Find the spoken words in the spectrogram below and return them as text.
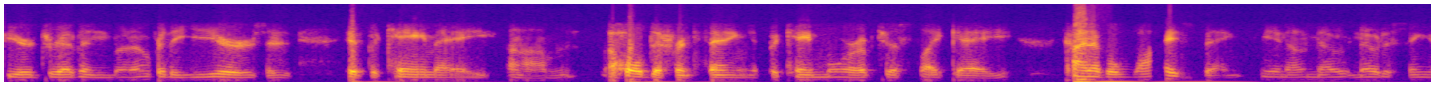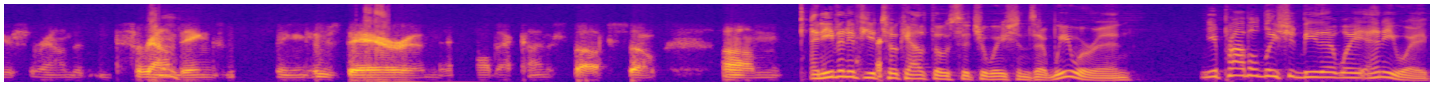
fear driven but over the years it it became a um a whole different thing it became more of just like a kind of a wise thing you know no, noticing your surrounded surroundings seeing who's there and, and all that kind of stuff so um and even if you took out those situations that we were in you probably should be that way anyway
